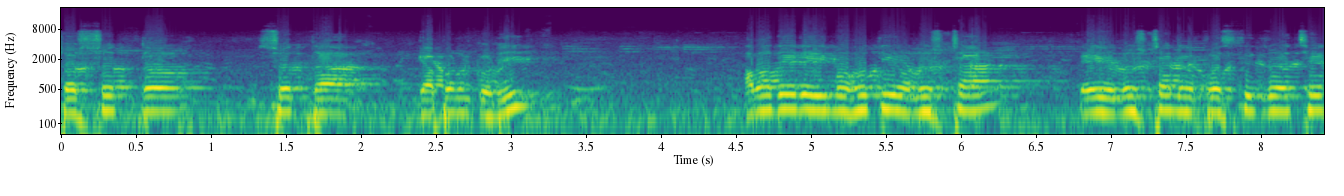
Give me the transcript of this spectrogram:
সশ্রদ্ধ শ্রদ্ধা জ্ঞাপন করি। আমাদের এই মহতি অনুষ্ঠান এই অনুষ্ঠানে উপস্থিত রয়েছেন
